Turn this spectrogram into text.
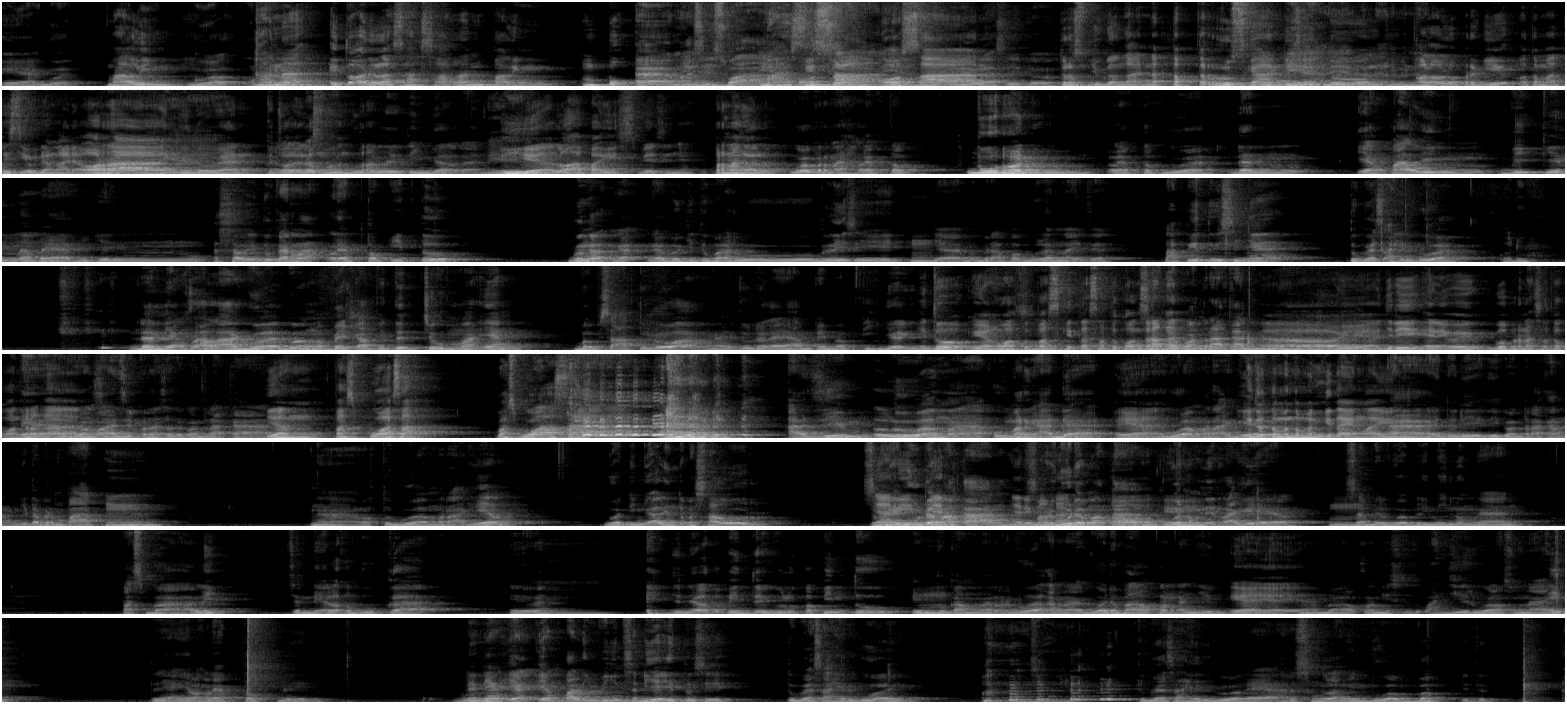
Iya gue. Maling. Gue karena itu adalah sasaran paling empuk. Eh mahasiswa, Mahasiswa, kosan, itu. terus juga nggak netep terus kan di Iya, situ. iya, kalau lu pergi otomatis ya udah nggak ada orang Iya. gitu kan. Kecuali lu ngontrak. lu tinggal kan. Iya. iya. lu apa is biasanya? Pernah nggak lu? Gue pernah laptop, waduh. Laptop gue dan yang paling bikin apa ya, bikin kesel itu karena laptop itu gue nggak nggak nggak begitu baru beli sih, Hmm. ya beberapa bulan lah itu ya. Tapi itu isinya tugas akhir gue. waduh Dan yang salah gue gue nge-backup itu cuma yang bab satu doang. Nah itu udah kayak sampai bab tiga gitu. itu yang waktu pas kita satu kontrakan satu kontrakan. oh iya jadi anyway gue pernah satu Iya, kontrakan gue sama Azim pernah satu kontrakan. yang pas puasa Pas puasa. Nah, Azim, lu sama Umar nggak ada. iya Gua sama Ragil. itu teman-teman kita yang lain Nah, itu di, di kontrakan kita berempat. hmm. Nah, waktu gua sama Ragil, gua tinggalin tuh pas sahur. Sebenarnya gua udah nyari- makan. nyari Sebenarnya gua udah makan. Oh, oke. Gua nemenin Ragil Hmm. sambil gua beli minum kan. Pas balik jendela kebuka. Gitu kan. Eh, jendela apa pintu ya? Gue lupa pintu. Pintu Hmm. kamar gua karena gua ada balkon kan, Jim. iya iya iya Nah, balkon itu anjir gua langsung naik. Ternyata yang hilang laptop deh itu. Dan yang, yang yang paling bikin sedih ya itu sih tugas akhir gua gitu. tugas akhir gua kayak harus ngulangin dua bab gitu.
